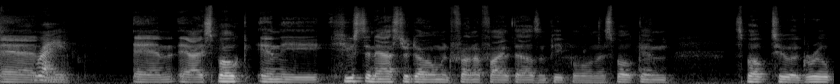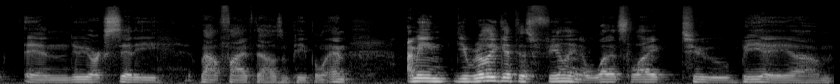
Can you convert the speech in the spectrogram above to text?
and Right. And, and I spoke in the Houston Astrodome in front of five thousand people, and I spoke in spoke to a group in New York City about five thousand people, and I mean you really get this feeling of what it's like to be a um,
